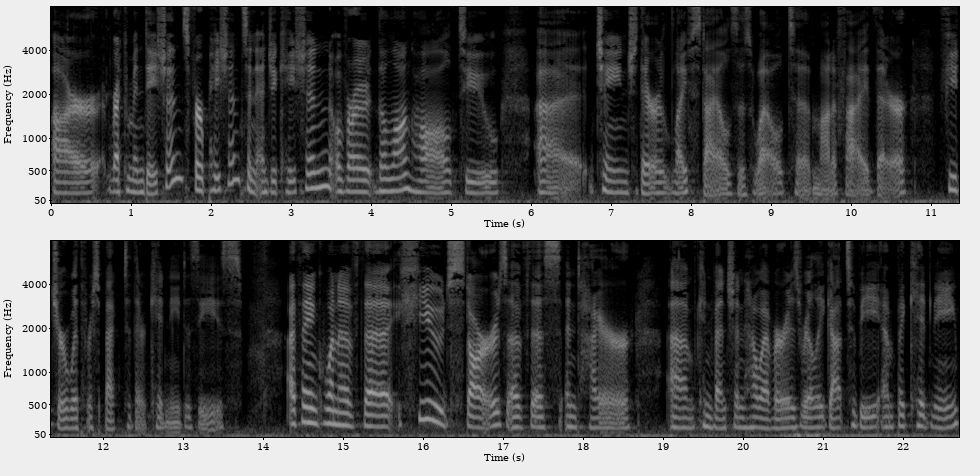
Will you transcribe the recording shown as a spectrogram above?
our recommendations for patients and education over the long haul to uh, change their lifestyles as well to modify their future with respect to their kidney disease. I think one of the huge stars of this entire um, convention, however, has really got to be EMPA-KIDNey.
